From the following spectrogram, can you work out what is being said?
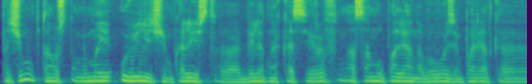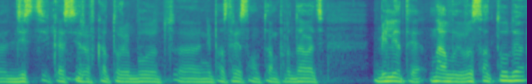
Почему? Потому что мы увеличим количество билетных кассиров. На саму поляну вывозим порядка 10 кассиров, которые будут э, непосредственно там продавать билеты на вывоз оттуда.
